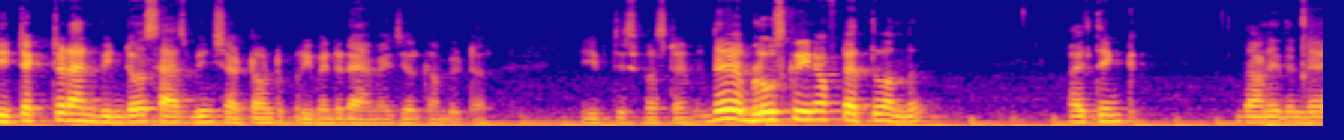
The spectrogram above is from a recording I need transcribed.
detected and Windows has been shut down to prevent damage your computer if this first time ഇത് ബ്ലൂ സ്ക്രീൻ ഓഫ് ഡെത്ത് വന്ന് ഐ തിങ്ക് ഇതാണ് ഇതിന്റെ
